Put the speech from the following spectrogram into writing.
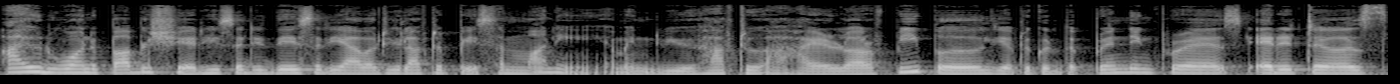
I would want to publish it. He said they said yeah, but you'll have to pay some money. I mean, you have to hire a lot of people. You have to go to the printing press, editors,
